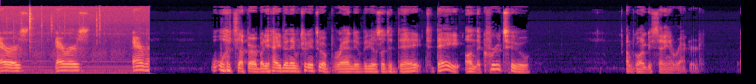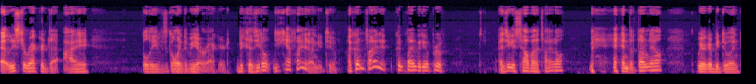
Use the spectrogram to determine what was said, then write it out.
errors, errors, errors. What's up, everybody? How you doing? We're tuning into a brand new video. So today, today on the Crew 2, I'm going to be setting a record. At least a record that I believe is going to be a record because you don't, you can't find it on YouTube. I couldn't find it. Couldn't find video proof. As you can tell by the title and the thumbnail, we are going to be doing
